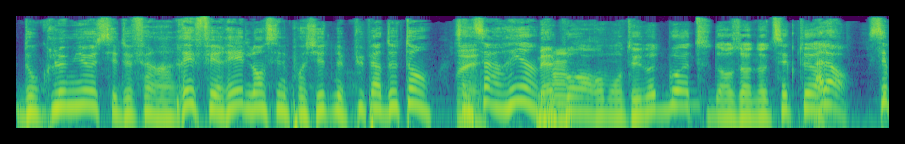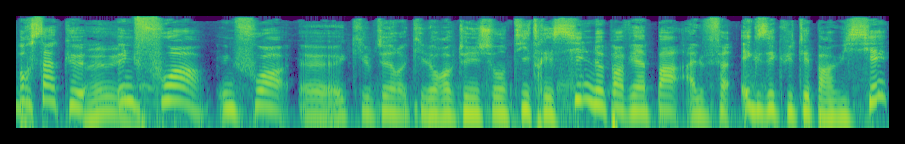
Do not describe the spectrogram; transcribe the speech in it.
Donc le mieux, c'est de faire un référé, de lancer une procédure, de ne plus perdre de temps. Ça ne sert à rien. Mais elle pourra remonter une autre boîte dans un autre secteur. Alors, c'est pour ça que une fois, une fois euh, qu'il aura obtenu son titre et s'il ne parvient pas à le faire exécuter par huissier,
